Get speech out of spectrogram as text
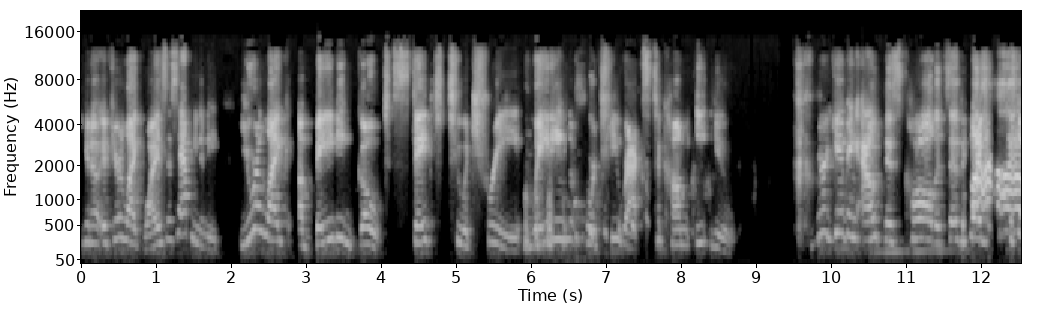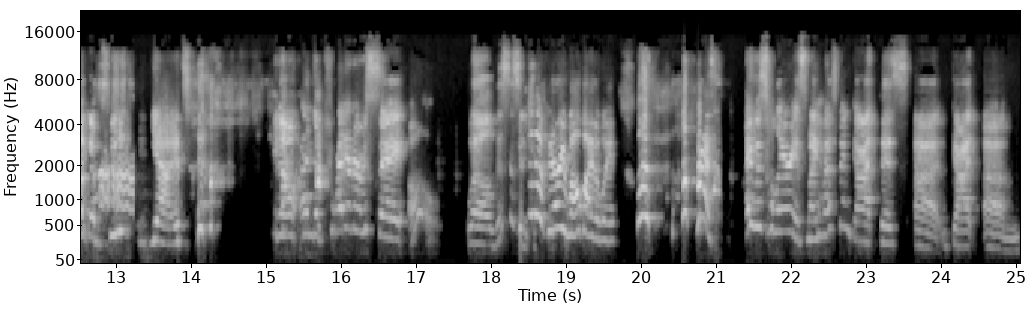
you know if you're like why is this happening to me you're like a baby goat staked to a tree waiting for t-rex to come eat you you're giving out this call that says like it's like a beat. yeah it's you know, and the predators say, "Oh, well, this is you did it very well, by the way." yes, it was hilarious. My husband got this, uh, got um,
